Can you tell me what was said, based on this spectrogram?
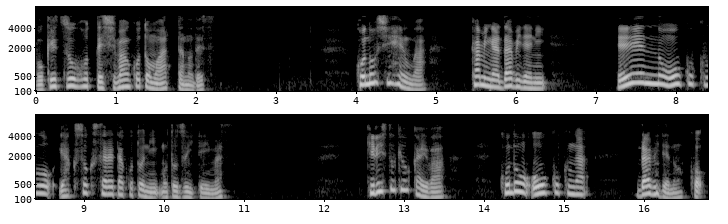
墓穴を掘ってしまうこともあったのです。この詩篇は、神がダビデに永遠の王国を約束されたことに基づいています。キリスト教会は、この王国がダビデの子、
